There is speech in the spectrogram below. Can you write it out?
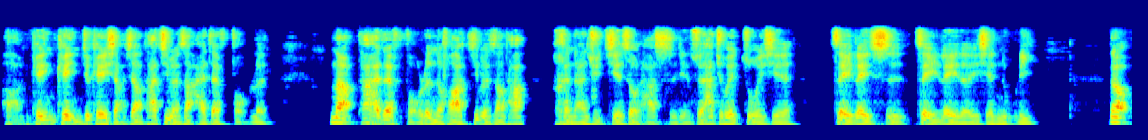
啊，你可以，你可以，你就可以想象，他基本上还在否认。那他还在否认的话，基本上他很难去接受他失恋，所以他就会做一些这一类是、这一类的一些努力。那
